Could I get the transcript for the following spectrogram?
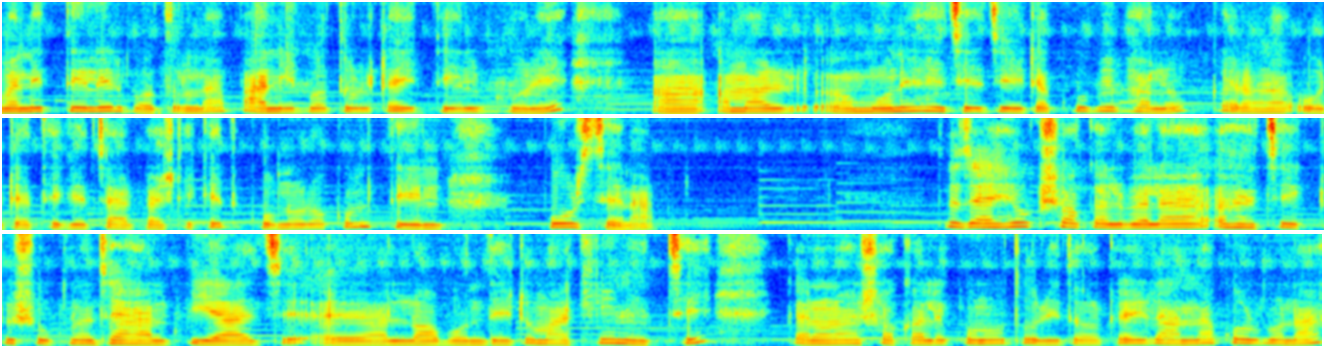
মানে তেলের বোতল না, পানির বোতলটাই তেল ভরে আমার মনে হয়েছে যে এটা খুবই ভালো কেননা ওটা থেকে চারপাশ থেকে কোনো রকম তেল পড়ছে না। তো যাই হোক, সকালবেলা হচ্ছে একটু শুকনো ঝাল, পেঁয়াজ আর লবণ দিয়ে একটু মাখিয়ে নিচ্ছি। কেননা সকালে কোনো তরি তরকারি রান্না করব না।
